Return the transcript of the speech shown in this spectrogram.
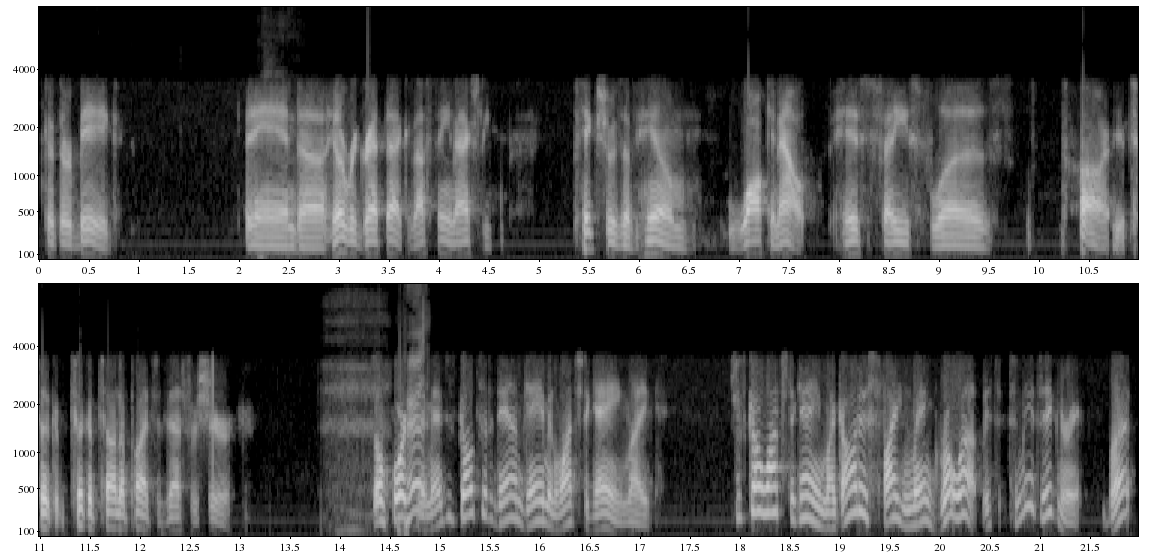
because they're big, and uh, he'll regret that because I've seen actually pictures of him walking out. His face was hard. It took took a ton of punches, that's for sure. It's unfortunate, man. Just go to the damn game and watch the game. Like, just go watch the game. Like all this fighting, man. Grow up. It's to me, it's ignorant. But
